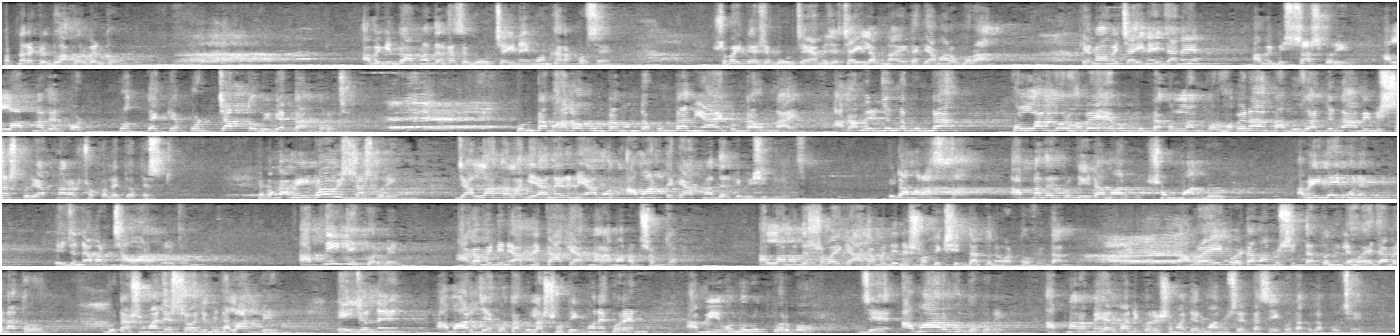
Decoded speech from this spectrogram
আপনারা একটু দোয়া করবেন তো? আমি কিন্তু আপনাদের কাছে বুট চাই নাই, মন খারাপ করছে? সবাই তো এসে বুট চাই আমি যে চাইলাম না, এটা কি আমার অপরাধ? কেন আমি চাই নাই জানেন? আমি বিশ্বাস করি, আল্লাহ আপনাদের প্রত্যেককে পর্যাপ্ত বিবেক দান করেছে। কোনটা ভালো, কোনটা মন্দ, কোনটা ন্যায়, কোনটা অন্যায়, আগামীর জন্য কোনটা কল্যাণকর হবে এবং কোনটা কল্যাণকর হবে না তা বোঝার জন্য আমি বিশ্বাস করি আপনারা সকলে যথেষ্ট। এবং আমি এটাও বিশ্বাস করি যে আল্লাহ তালা জ্ঞানের নিয়ামত আমার থেকে আপনাদেরকে বেশি দিয়েছে। এটা আমার আস্থা। আপনাদের প্রতি এটা আমার সম্মানবোধ আমি এটাই মনে করি। এই জন্য আমার ছাওয়ার প্রয়োজন নেই। আপনিই ঠিক করবেন। আগামী দিনে আপনি কাকে আপনার আমানত সমঝাবেন? আল্লাহ আমাদের সবাইকে আগামী দিনে সঠিক সিদ্ধান্ত নেওয়ার তৌফিক দান। আমরা এই কয়টা মানুষ সিদ্ধান্ত নিলে হয়ে যাবে না তো? গোটা সমাজের সহযোগিতা লাগবে। এই জন্যে আমার যে কথাগুলো সঠিক মনে করেন, আমি অনুরোধ করব যে আমার মতো করে আপনারা মেহরবানি করে সমাজের মানুষের কাছে এই কথাগুলো পৌঁছে দেবেন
